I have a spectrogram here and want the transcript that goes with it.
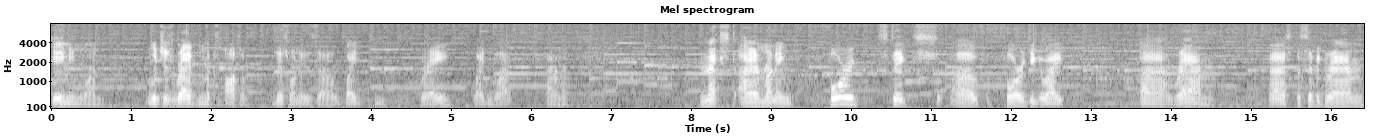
gaming one, which is red and looks awesome. This one is uh, white and gray, white and black. I don't know. Next, I am running four sticks of 4 gigabyte uh, RAM. Uh, specific RAM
